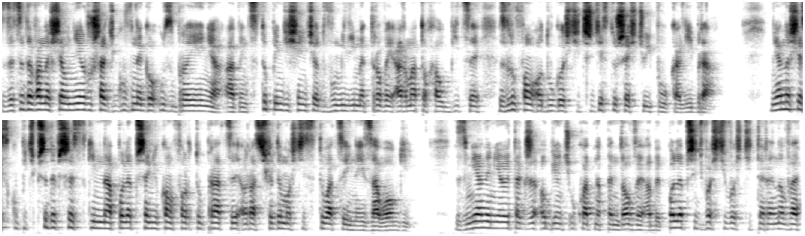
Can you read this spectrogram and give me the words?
Zdecydowano się nie ruszać głównego uzbrojenia, a więc 152 mm armatochaubicy z lufą o długości 36,5 kalibra. Miano się skupić przede wszystkim na polepszeniu komfortu pracy oraz świadomości sytuacyjnej załogi. Zmiany miały także objąć układ napędowy, aby polepszyć właściwości terenowe,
